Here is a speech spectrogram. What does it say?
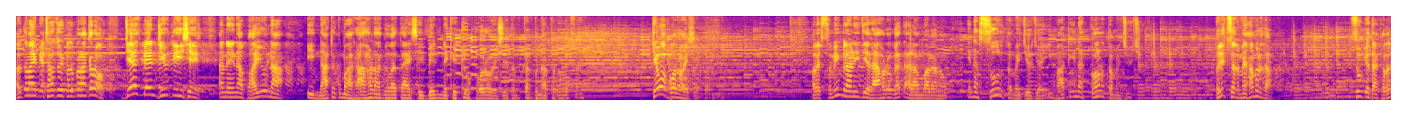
હવે તમે અહીં બેઠા છો એ કલ્પના કરો. જે જ બેન જીવતી છે અને એના ભાઈઓના એ નાટકમાં રાહડા ગવાતા હશે. એ બેનને કેટલો પોરો હશે તમે કલ્પના કરો. કેવો પોરો હશે? હવે સમીમ રાણી જે રાહડો ગાતા રામવાડાનો, એના સૂર તમે જોજો એ માટીના કણ તમે જોજો રીતસર મેં સાંભળતા. શું કેતા ખબર?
